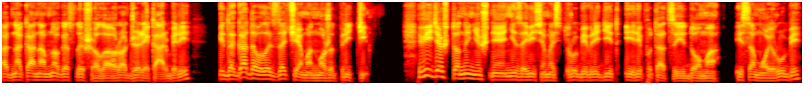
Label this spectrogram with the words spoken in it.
однако она много слышала о Роджере Карбери и догадывалась, зачем он может прийти. Видя, что нынешняя независимость Руби вредит и репутации дома, и самой Руби,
